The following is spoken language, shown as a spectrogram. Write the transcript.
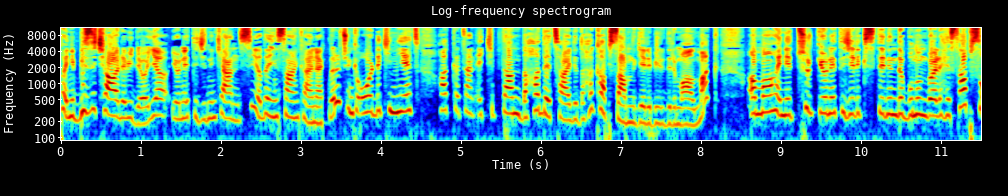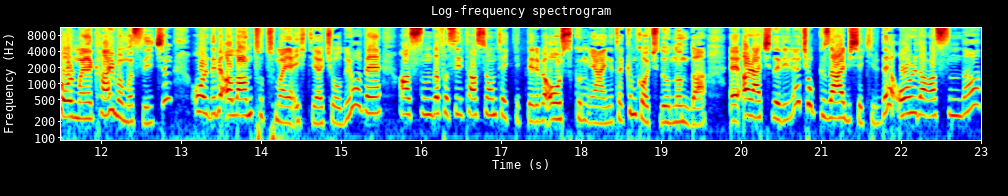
hani bizi çağırabiliyor. Ya yöneticinin kendisi ya da insan kaynakları. Çünkü oradaki niyet hakikaten ekipten daha detaylı, daha kapsamlı geri bildirim almak. Ama hani Türk yöneticilik stilinde bunun böyle hesap sormaya kaymaması için orada bir alan tutmaya ihtiyaç oluyor ve aslında fasilitasyon teknikleri ve Orskun yani takım koçluğunun da e, araçlarıyla çok güzel bir şekilde orada aslında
